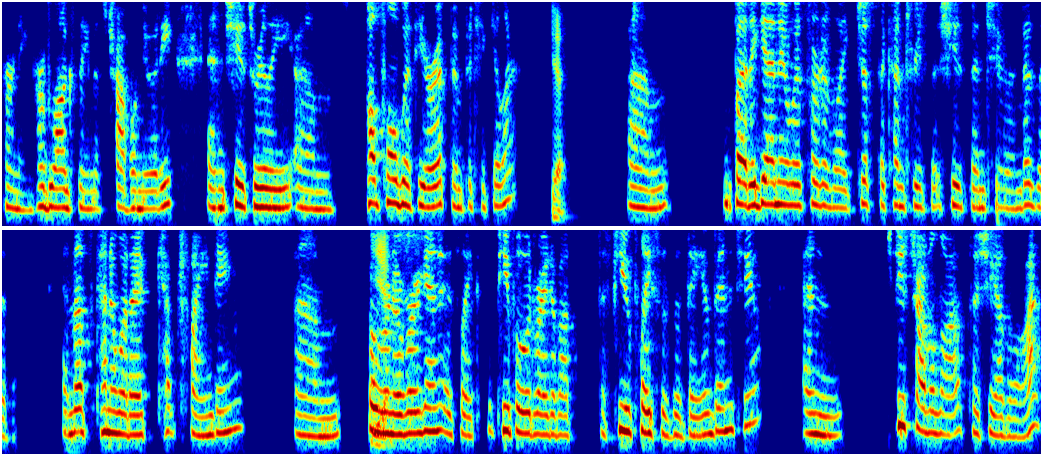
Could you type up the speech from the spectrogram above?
her name. Her blog's name is Travelnuity, and she's really um, helpful with Europe in particular. Um, but again, it was sort of like just the countries that she's been to and visited. And that's kind of what I kept finding um, over yes. and over again. It's like people would write about the few places that they have been to. And she's traveled a lot, so she has a lot.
